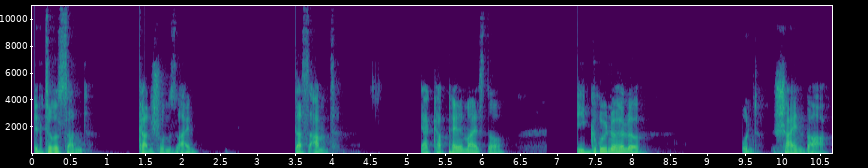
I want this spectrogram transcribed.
Interessant. Kann schon sein. Das Amt. Der Kapellmeister. Die grüne Hölle. Und scheinbar.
